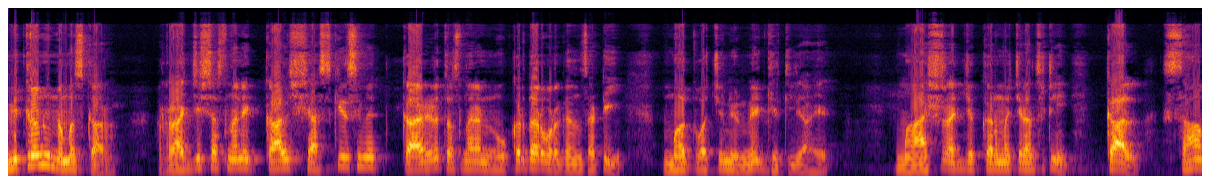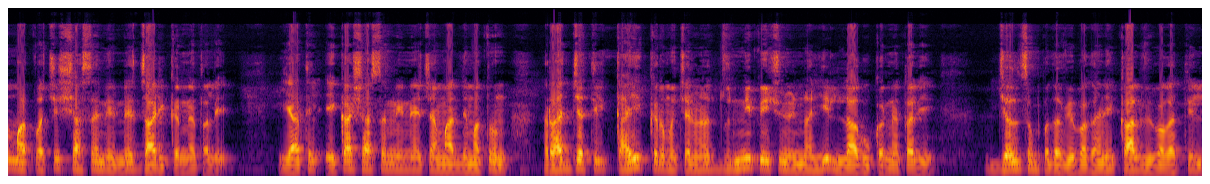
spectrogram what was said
मित्रांनो नमस्कार. राज्य शासनाने काल शासकीय सेवेत कार्यरत असणाऱ्या नोकरदार वर्गांसाठी महत्त्वाचे निर्णय घेतले आहेत. महाराष्ट्र राज्य कर्मचाऱ्यांसाठी काल सहा महत्त्वाचे शासन निर्णय जारी करण्यात आले. यातील एका शासन निर्णयाच्या माध्यमातून राज्यातील काही कर्मचाऱ्यांना जुनी पेन्शन योजना ही लागू करण्यात आली. जलसंपदा विभागाने काल विभागातील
